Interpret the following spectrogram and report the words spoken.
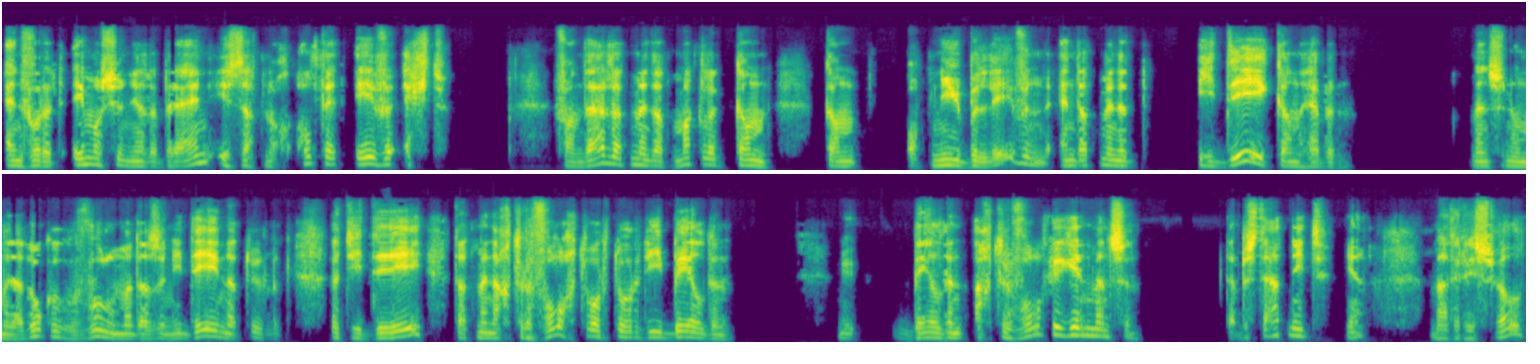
En voor het emotionele brein is dat nog altijd even echt. Vandaar dat men dat makkelijk kan, kan opnieuw beleven en dat men het idee kan hebben. Mensen noemen dat ook een gevoel, maar dat is een idee natuurlijk. Het idee dat men achtervolgd wordt door die beelden. Nu, beelden achtervolgen geen mensen. Dat bestaat niet. Ja? Maar er is wel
